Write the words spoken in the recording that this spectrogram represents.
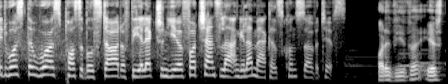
It was the worst possible start of the election year for Chancellor Angela Merkel's Conservatives. Ora viva, este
